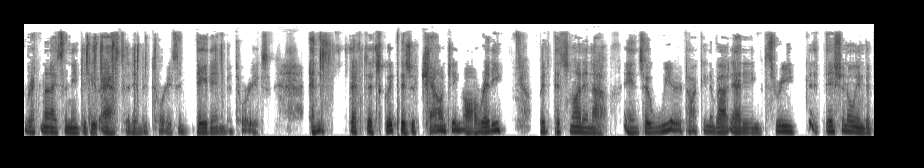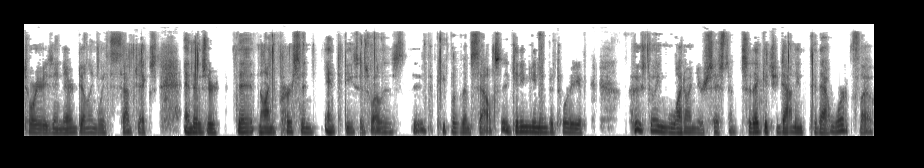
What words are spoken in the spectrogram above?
recognize the need to do asset inventories and data inventories. And that, that's good. Those are challenging already, but that's not enough. And so we are talking about adding three additional inventories in there dealing with subjects. And those are the non-person entities as well as the, the people themselves, getting an inventory of who's doing what on your system. So that gets you down into that workflow.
